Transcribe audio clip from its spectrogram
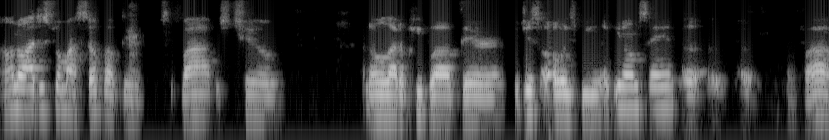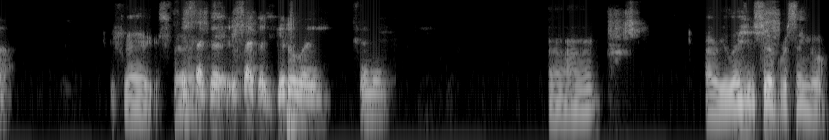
I don't know. I just feel myself out there. It's a vibe. It's chill. I know a lot of people out there. It just always be like, you know what I'm saying? A, a, a vibe. Facts, facts. It's like a it's like a getaway. Feel me? Uh huh. A relationship or single?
